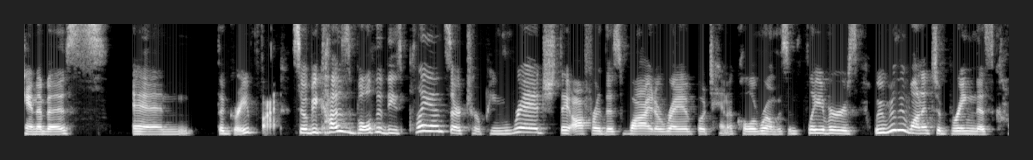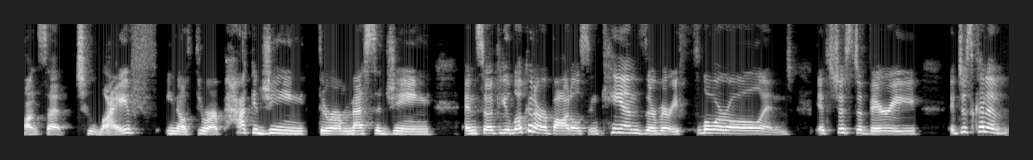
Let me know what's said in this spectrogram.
cannabis and the grapevine. So, because both of these plants are terpene rich, they offer this wide array of botanical aromas and flavors. We really wanted to bring this concept to life, you know, through our packaging, through our messaging. And so, if you look at our bottles and cans, they're very floral and it's just a very, it just kind of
